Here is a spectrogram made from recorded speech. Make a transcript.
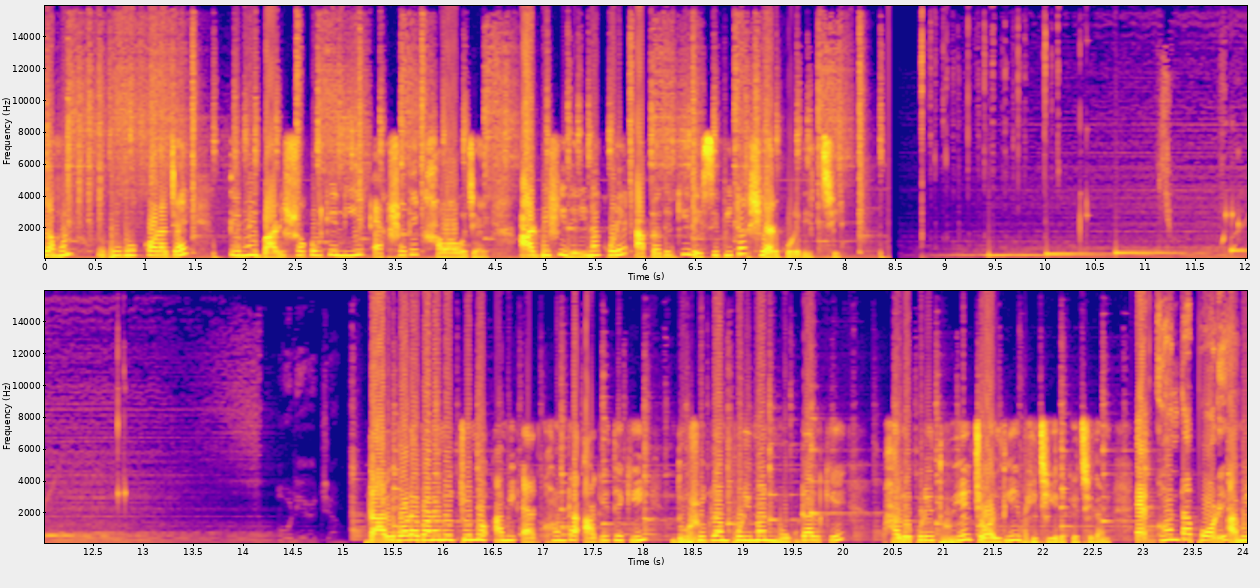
যেমন উপভোগ করা যায় তেমনি বাড়ির সকলকে নিয়ে একসাথে খাওয়াও যায়। আর বেশি দেরি না করে আপনাদেরকে রেসিপিটা শেয়ার করে দিচ্ছি। ডাল বড়া বানানোর জন্য আমি এক ঘণ্টা আগে থেকেই দুশো গ্রাম পরিমাণ মুগ ডালকে ভালো করে ধুয়ে জল দিয়ে ভিজিয়ে রেখেছিলাম। এক ঘণ্টা পরে আমি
